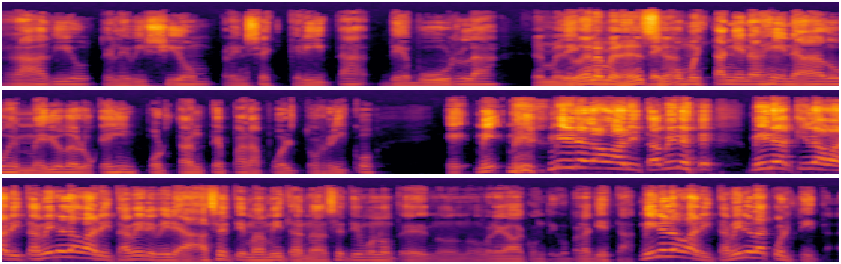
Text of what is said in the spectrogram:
radio, televisión, prensa escrita, de burla, En medio de, la cómo, emergencia. de cómo están enajenados en medio de lo que es importante para Puerto Rico. Eh, mi- mi- mire la varita, mire, mire aquí la varita, mire la varita, mire, mire, hace tiempo, mamita, no, hace tiempo no, te, no, no bregaba contigo, pero aquí está. Mire la varita, mire la cortita.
